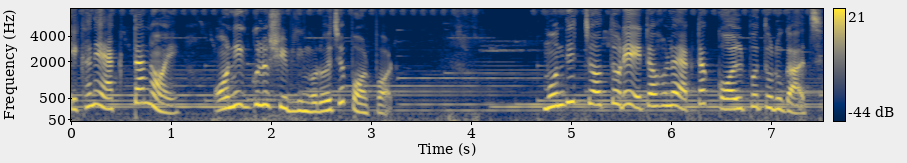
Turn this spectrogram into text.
এখানে একটা নয়, অনেকগুলো শিবলিঙ্গ রয়েছে পরপর। মন্দির চত্বরে এটা হলো একটা কল্পতরু গাছ।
